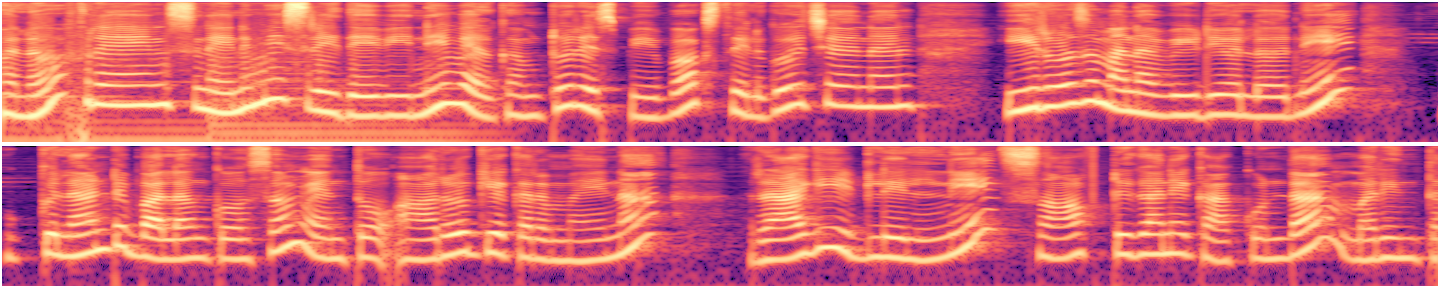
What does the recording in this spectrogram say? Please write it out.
హలో ఫ్రెండ్స్ నేను మీ శ్రీదేవిని. Welcome to recipe box Telugu channel. ఈరోజు మన వీడియోలోని ఉక్కు లాంటి బలం కోసం ఎంతో ఆరోగ్యకరమైన రాగి ఇడ్లీలని సాఫ్ట్గానే కాకుండా మరింత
